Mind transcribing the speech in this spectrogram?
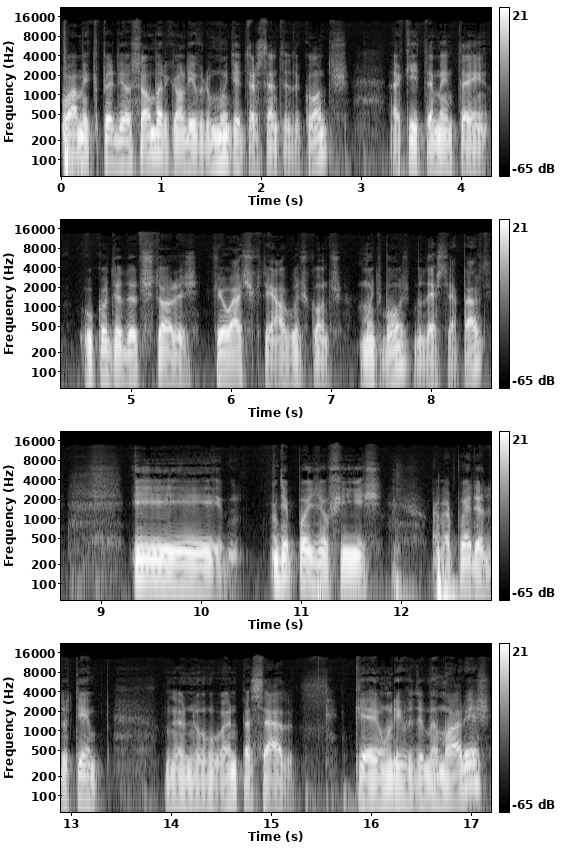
O Homem que Perdeu a Sombra, que é um livro muito interessante de contos. Aqui também tem o contador de histórias, que eu acho que tem alguns contos muito bons, modéstia à parte. E depois eu fiz A Poeira do Tempo, no, no, ano passado, que é um livro de memórias,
